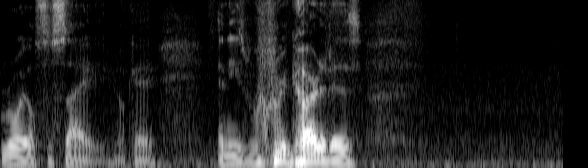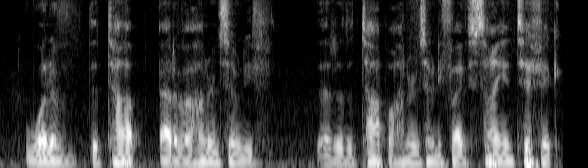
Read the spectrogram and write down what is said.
Royal Society, okay? And he's regarded as one of the top out of 170 out of the top 175 scientific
